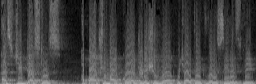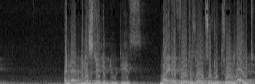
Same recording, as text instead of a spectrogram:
As Chief Justice, apart from my core judicial work, which I take very seriously, and administrative duties, my effort is also to throw light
